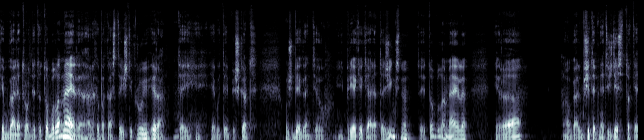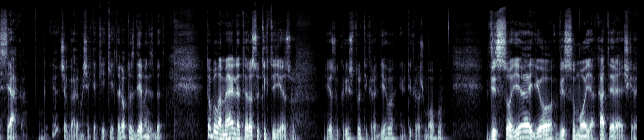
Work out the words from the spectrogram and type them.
Kaip gali atrodyti tobulą meilę, ar kas tai iš tikrųjų yra. Tai jeigu taip iškart užbėgant jau į priekį keletą žingsnių, tai tobulą meilę yra, nu, galim šitaip net išdėsti tokią seką. Ir čia galima šiek tiek keitaliuotus dėmenis, bet Tobula meilė tai yra sutikti Jėzų. Jėzų Kristų, tikrą Dievą ir tikrą žmogų. Visoje jo visumoje. Ką tai reiškia?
